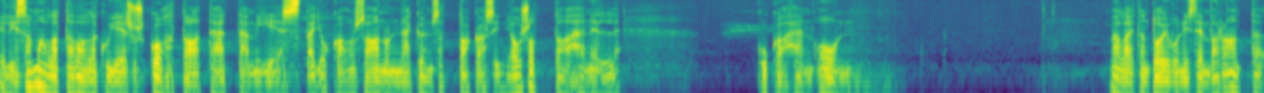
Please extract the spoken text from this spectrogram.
Eli samalla tavalla kuin Jeesus kohtaa tätä miestä, joka on saanut näkönsä takaisin ja osoittaa hänelle, kuka hän on. Mä laitan toivoni sen varaan, että,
